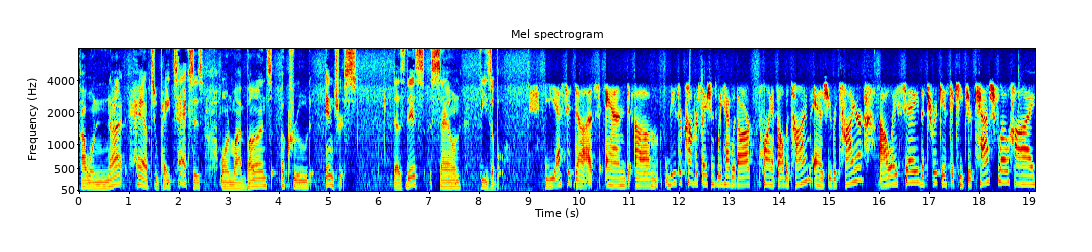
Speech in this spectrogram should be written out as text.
I will not have to pay taxes on my bonds accrued interest. Does this sound feasible? Yes, it does. And um, these are conversations we have with our clients all the time. As you retire, I always say the trick is to keep your cash flow high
